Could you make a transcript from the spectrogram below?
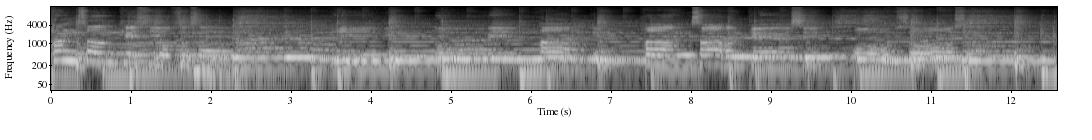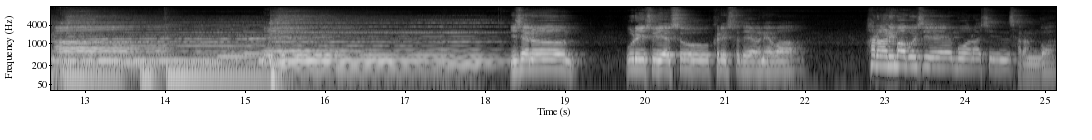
항상 계시옵소서 이제는 우리 주 예수 그리스도의 은혜와 하나님 아버지의 무한하신 사랑과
